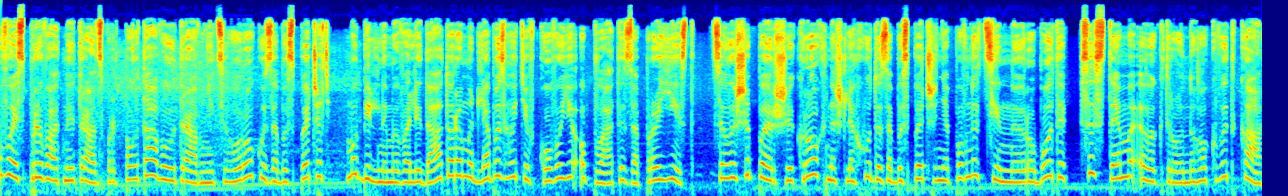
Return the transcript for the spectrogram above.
Увесь приватний транспорт Полтави у травні цього року забезпечать мобільними валідаторами для безготівкової оплати за проїзд. Це лише перший крок на шляху до забезпечення повноцінної роботи системи електронного квитка,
